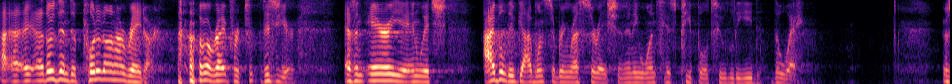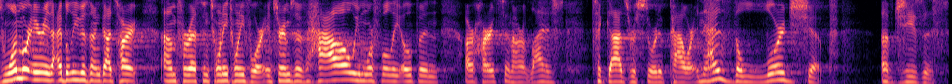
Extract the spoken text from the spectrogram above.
other than to put it on our radar, all right, for this year as an area in which I believe God wants to bring restoration and He wants His people to lead the way. There's one more area that I believe is on God's heart um, for us in 2024 in terms of how we more fully open our hearts and our lives to God's restorative power, and that is the lordship of Jesus.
